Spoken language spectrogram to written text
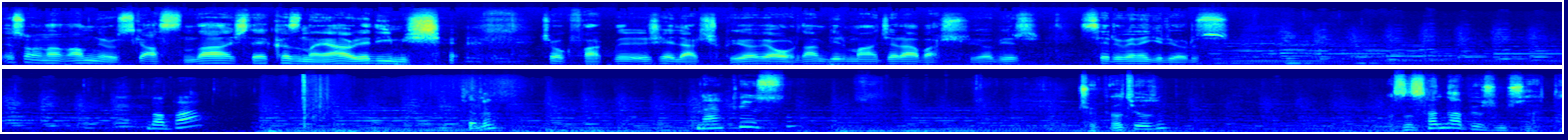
Ve sonradan anlıyoruz ki aslında işte kazın ayağı öyle değilmiş. çok farklı şeyler çıkıyor ve oradan bir macera başlıyor. Bir serüvene giriyoruz. Baba Canım ne yapıyorsun? çöpe atıyorsun. Asıl sen ne yapıyorsun bu saatte?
